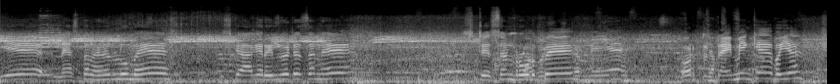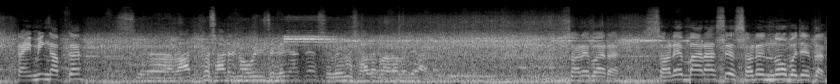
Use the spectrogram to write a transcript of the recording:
ये नेशनल हैंडलूम है। इसके आगे रेलवे स्टेशन है। स्टेशन रोड पे। है और टाइमिंग क्या है भैया? टाइमिंग आपका? रात को साढ़े नौ बजे चले जाते हैं सुबह में साढ़े बारह बजे आते हैं। साढ़े बारह। साढ़े बारह से साढ़े नौ बजे तक।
